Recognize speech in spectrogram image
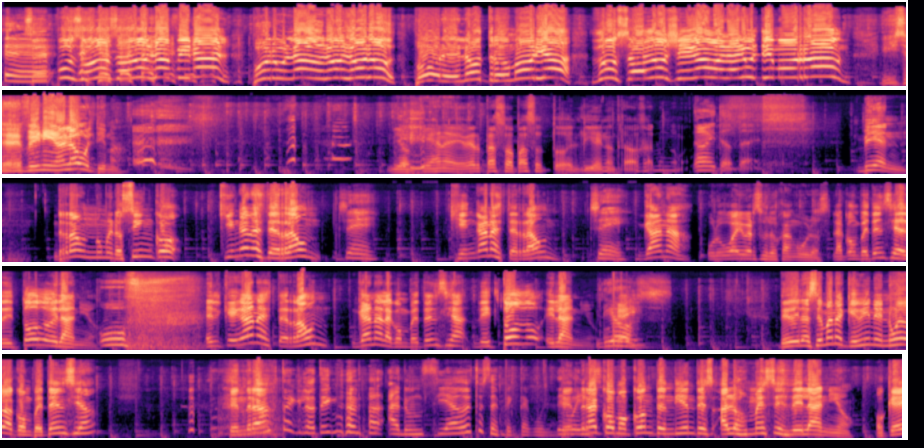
Se puso 2 a 2 la final. Por un lado los loros, por el otro Moria. 2 a 2 llegaban al último round. Y se definía en la última. Dios, qué gana de ver paso a paso todo el día y no trabajar nunca más. Ay, total. Bien, round número 5. ¿Quién gana este round? Sí. ¿Quién gana este round? Sí. Gana Uruguay versus los canguros. La competencia de todo el año. Uf. El que gana este round gana la competencia de todo el año. Dios. Desde la semana que viene, nueva competencia. Me Tendrá, gusta que lo tengan anunciado. Esto es espectacular. tendrá como contendientes a los meses del año. ¿Ok?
